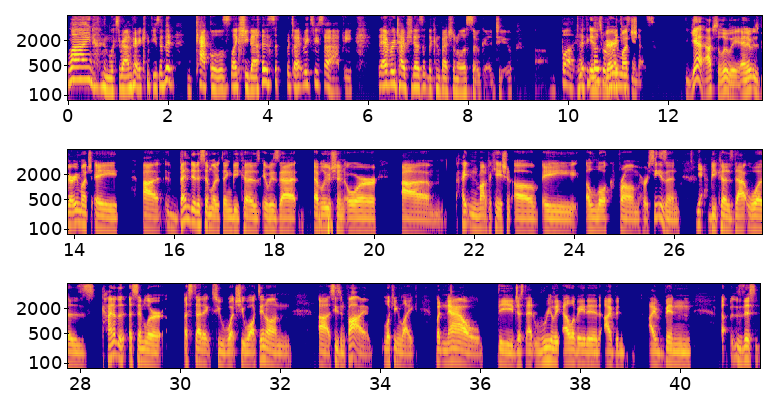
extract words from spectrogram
"Line," and looks around very confused, and then cackles like she does, which I, makes me so happy. And every time she does it, the confessional is so good too. Um, but I think It's those were very much- standouts. Yeah, absolutely. And it was very much a uh Ben did a similar thing because it was that evolution or um heightened modification of a a look from her season Yeah, because that was kind of a, a similar aesthetic to what she walked in on uh season 5 looking like but now the just that really elevated I've been I've been uh, this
